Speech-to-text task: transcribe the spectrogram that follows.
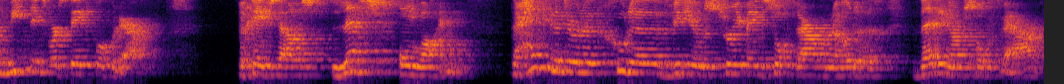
meetings worden steeds populairder. We geven zelfs les online. Daar heb je natuurlijk goede video streaming software voor nodig, webinar software,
